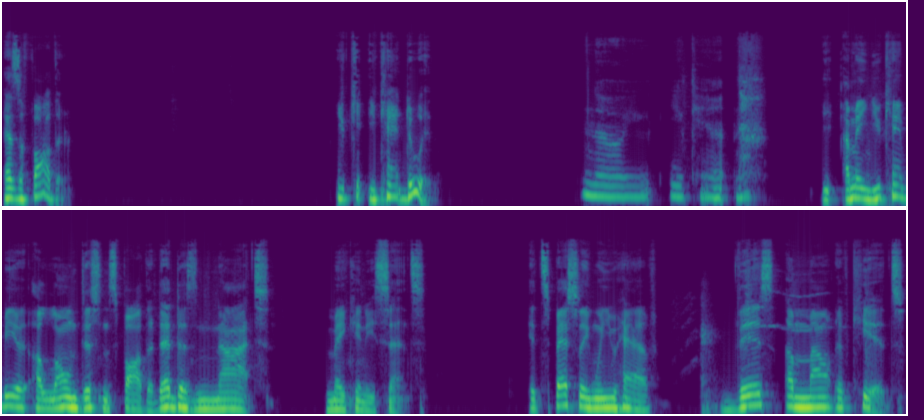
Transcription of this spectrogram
as a father? You can't, you can't do it. No, you you can't. I mean, you can't be a, long distance father. That does not make any sense. Especially when you have this amount of kids.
